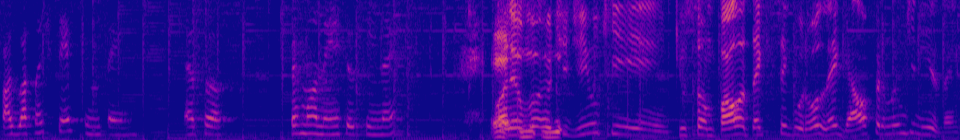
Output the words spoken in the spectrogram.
Faz bastante tempo que não tem essa permanência assim, né? É, Olha, eu, e, eu, te digo que, que o São Paulo até que segurou legal o Fernando Diniz, hein?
